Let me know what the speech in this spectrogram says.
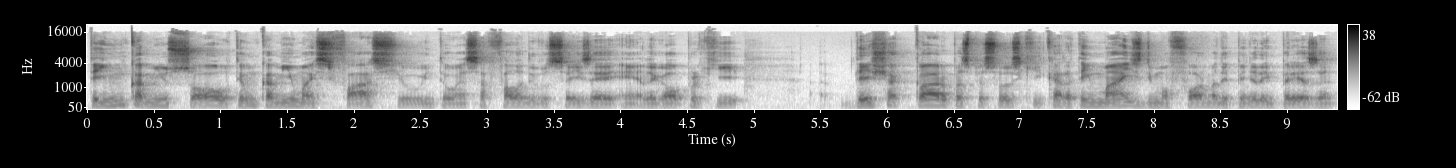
tem um caminho só ou tem um caminho mais fácil, então essa fala de vocês é, é legal porque deixa claro para as pessoas que, cara, tem mais de uma forma, depende da empresa,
